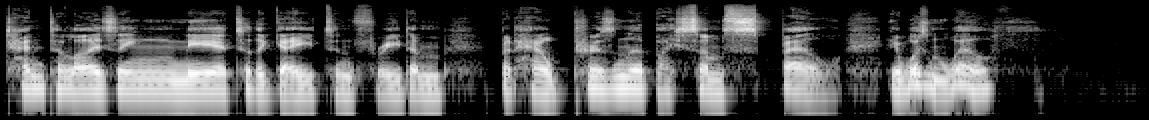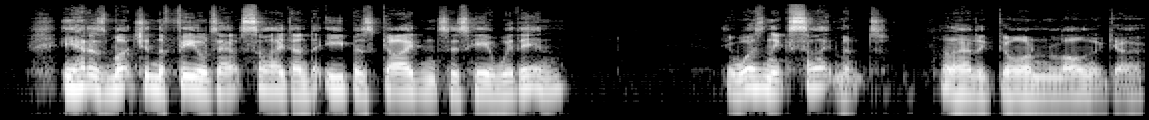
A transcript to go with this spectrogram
tantalizing near to the gate and freedom, but held prisoner by some spell. It wasn't wealth. He had as much in the fields outside under Eber's guidance as here within. It wasn't excitement. that had gone long ago.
